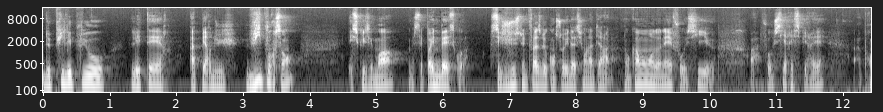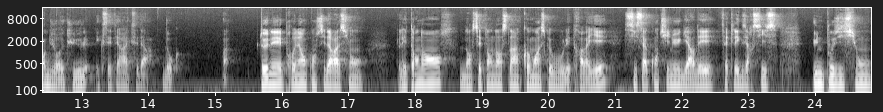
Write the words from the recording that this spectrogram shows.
depuis les plus hauts, l'Ether a perdu 8%, excusez-moi, mais c'est pas une baisse. quoi. C'est juste une phase de consolidation latérale. Donc à un moment donné, il faut aussi, euh, faut aussi respirer, euh, prendre du recul, etc. etc. Donc tenez, prenez en considération les tendances. Dans ces tendances-là, comment est-ce que vous voulez travailler? Si ça continue, gardez, faites l'exercice, une position,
